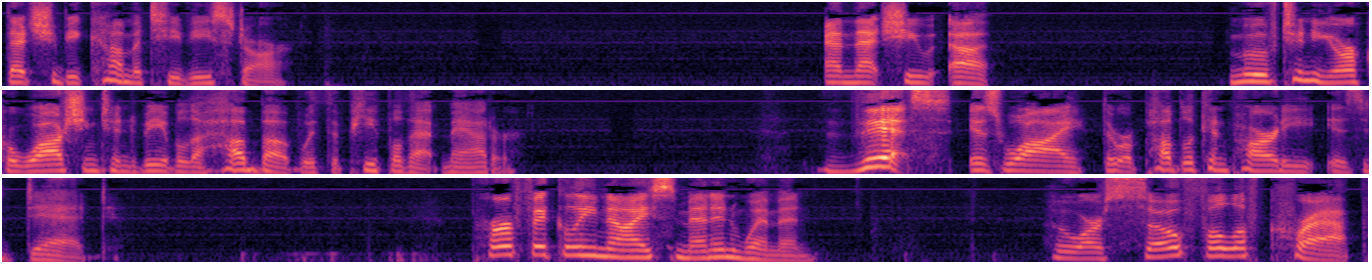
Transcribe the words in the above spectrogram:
that she become a TV star and that she uh, move to New York or Washington to be able to hubbub with the people that matter. This is why the Republican Party is dead. Perfectly nice men and women who are so full of crap,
